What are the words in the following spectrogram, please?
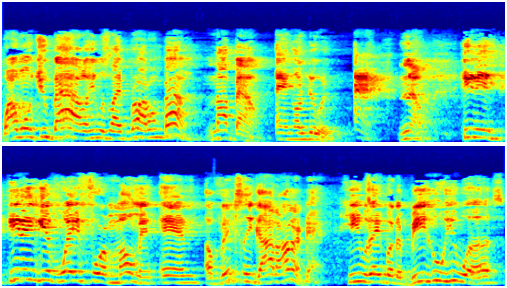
Why won't you bow? He was like, bro, I don't bow. I'm not bound. I ain't gonna do it. Ah, no. He didn't, he didn't give way for a moment and eventually God honored that. He was able to be who he was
